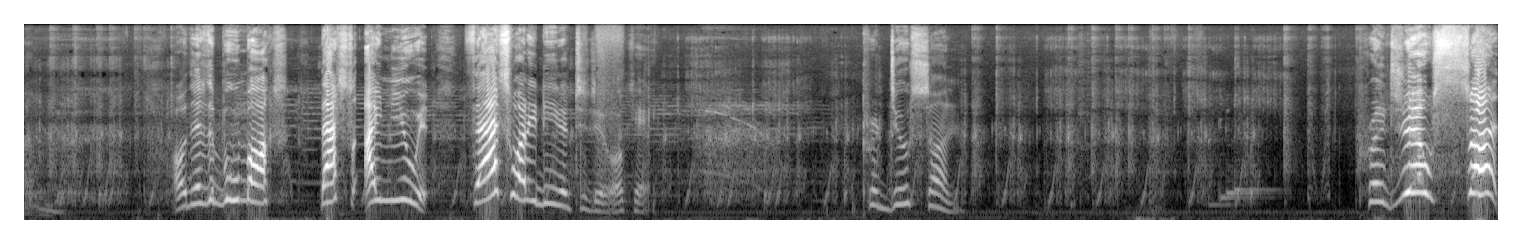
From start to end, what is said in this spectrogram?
Um, oh, there's a boombox. That's, I knew it. That's what I needed to do. Okay. Produce sun. Produce sun.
